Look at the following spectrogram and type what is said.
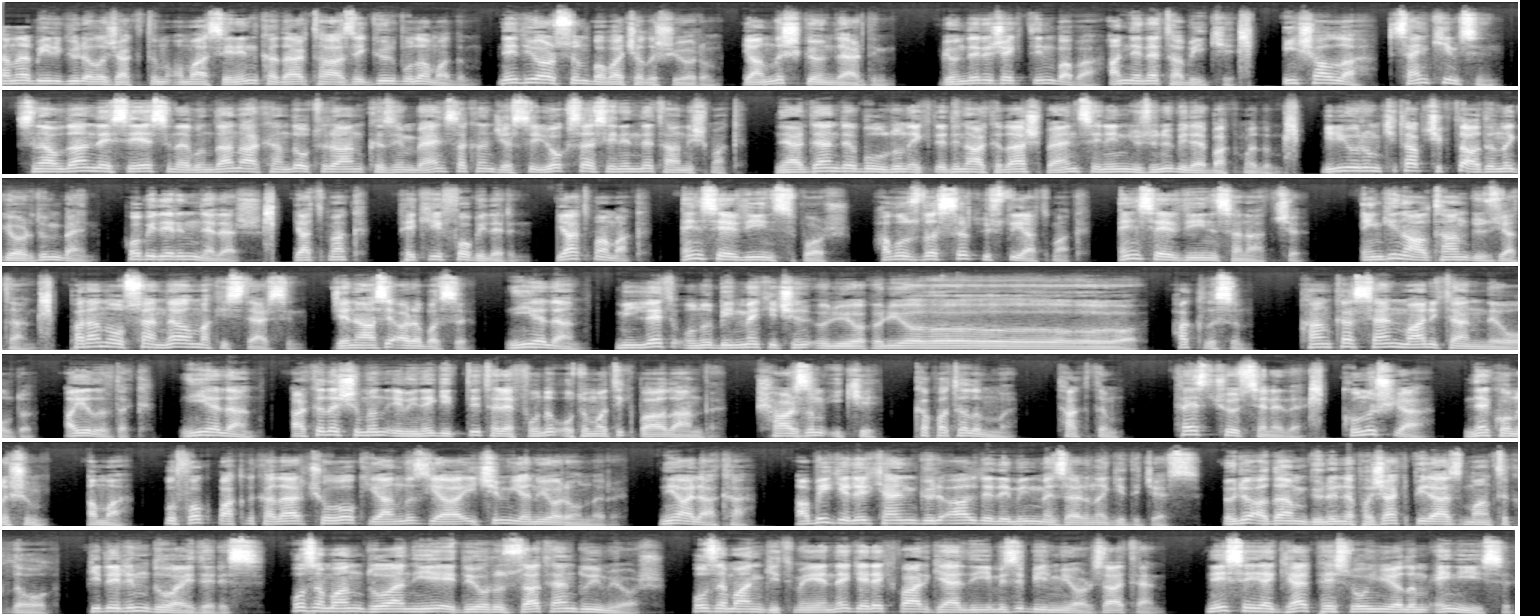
Sana bir gül alacaktım ama senin kadar taze gül bulamadım. Ne diyorsun baba çalışıyorum. Yanlış gönderdim. Gönderecektin baba. Annene tabii ki. İnşallah. Sen kimsin? Sınavdan LSE sınavından arkanda oturan kızım ben sakıncası yoksa seninle tanışmak. Nereden de buldun ekledin arkadaş ben senin yüzünü bile bakmadım. Biliyorum kitap çıktı adını gördüm ben. Hobilerin neler? Yatmak. Peki fobilerin? Yatmamak. En sevdiğin spor. Havuzda sırt üstü yatmak. En sevdiğin sanatçı. Engin Altan düz yatan. Paran olsa ne almak istersin? Cenaze arabası. Niye lan? Millet onu bilmek için ölüyor ölüyor. Haklısın. Kanka sen maniten ne oldu? Ayılırdık. Niye lan? Arkadaşımın evine gitti telefonu otomatik bağlandı. Şarjım 2. Kapatalım mı? Taktım. Test çözsene de. Konuş ya. Ne konuşum? Ama. Bu fok baklıkalar çoğuk yalnız ya içim yanıyor onları. Ne alaka? Abi gelirken Gül Al dedemin mezarına gideceğiz. Ölü adam gülün yapacak biraz mantıklı ol. Gidelim dua ederiz. O zaman dua niye ediyoruz zaten duymuyor. O zaman gitmeye ne gerek var geldiğimizi bilmiyor zaten. Neyse ya gel pes oynayalım en iyisi.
